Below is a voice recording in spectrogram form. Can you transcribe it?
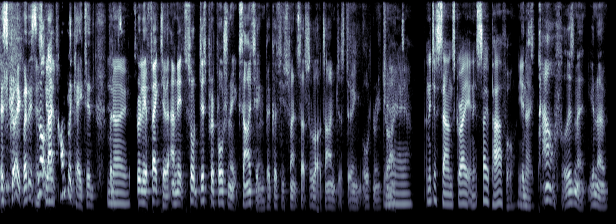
It's great, but it's, not that complicated. But No. it's, it's really effective, and it's sort of disproportionately exciting because you spent such a lot of time just doing ordinary triads. yeah, yeah. And it just sounds great and it's so powerful, you know. It's powerful, isn't it? You know.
